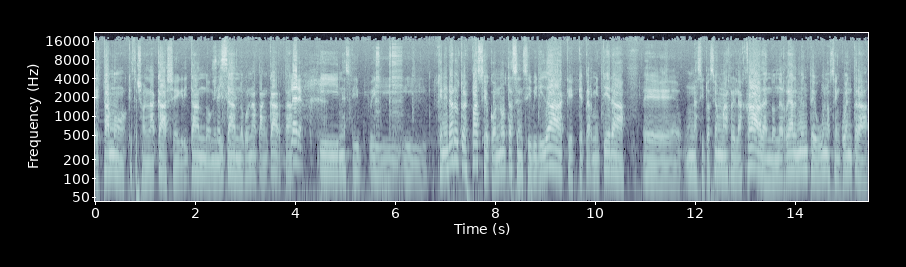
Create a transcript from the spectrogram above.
estamos, qué sé yo, en la calle, gritando, militando, con una pancarta, y, generar otro espacio con otra sensibilidad que, permitiera eh, una situación más relajada, en donde realmente uno se encuentra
